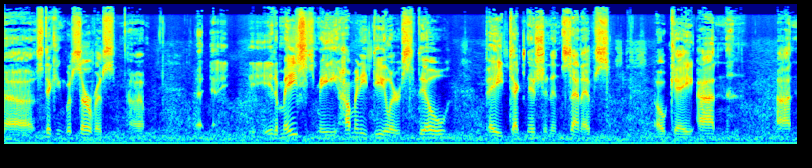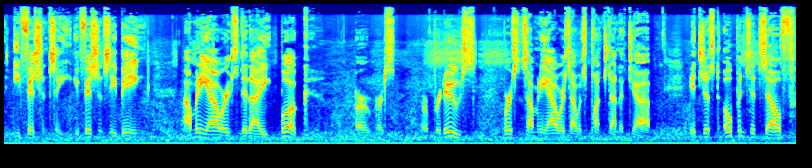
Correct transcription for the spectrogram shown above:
uh, sticking with service, uh, it amazes me how many dealers still pay technician incentives, okay, on on efficiency. Efficiency being how many hours did I book or, or, or produce versus how many hours I was punched on a job. It just opens itself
